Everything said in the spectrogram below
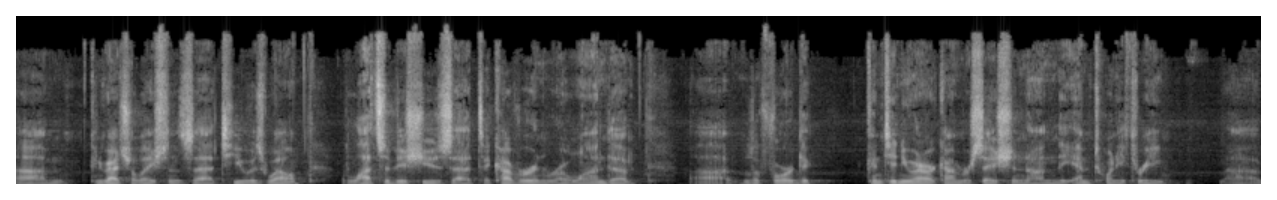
um, congratulations uh, to you as well. Lots of issues uh, to cover in Rwanda. Uh, look forward to continuing our conversation on the M23 uh,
